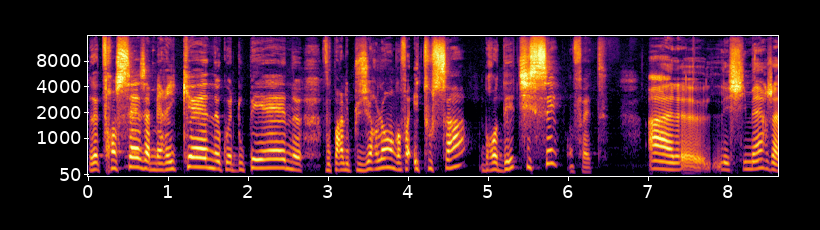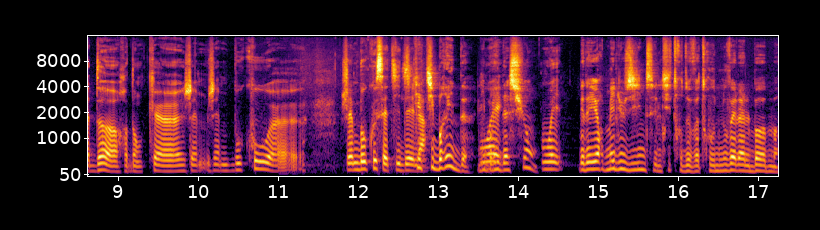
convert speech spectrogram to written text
Vous êtes française, américaine, guadeloupéenne, vous parlez plusieurs langues, enfin, et tout ça, brodé, tissé, en fait. Ah, les chimères, j'adore. Donc, euh, j'aime beaucoup, euh, j'aime beaucoup cette idée-là. Ce qui est hybride, l'hybridation. Oui. Mais d'ailleurs, Mélusine, c'est le titre de votre nouvel album.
